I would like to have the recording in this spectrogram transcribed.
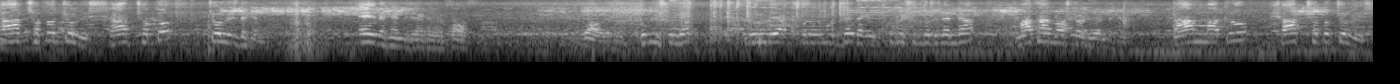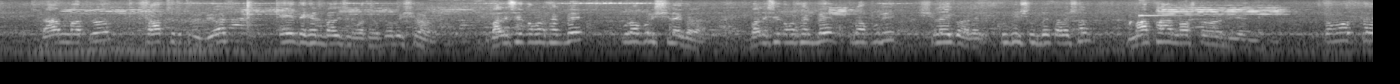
সাত শত চল্লিশ সাত শত চল্লিশ দেখেন। এই দেখেন ডিজাইন খুবই সুন্দর। চুল্লিয়া ফুলের মধ্যে দেখেন খুবই সুন্দর ডিজাইনটা মাথা নষ্ট ডিজাইন দেখেন। দাম মাত্র সাত শত চল্লিশ। দাম মাত্র সাত শত চল্লিশ বিয়ার্স এই দেখেন বালিশের কথা, পুরোপুরি শিলানো বালিশের কভার থাকবে, পুরোপুরি সেলাই করা। বালিশের কভার থাকবে, পুরোপুরি সেলাই করা। খুবই সুন্দর কালেকশন মাথা নষ্ট করার ডিজাইন চমৎকার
